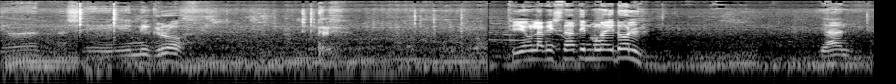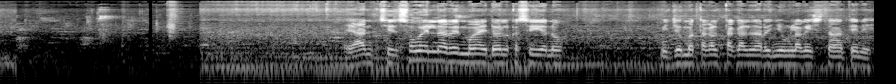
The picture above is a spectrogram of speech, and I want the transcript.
Yan, si Negro. Ito yung langis natin mga idol. Yan. Ayan, sinsuel na rin mga idol kasi ano, medyo matagal-tagal na rin yung langis natin eh.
